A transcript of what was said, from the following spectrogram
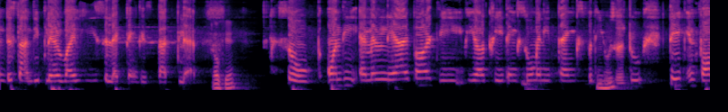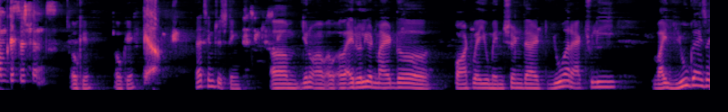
understand the player while he's selecting this that player. okay So on the ML AI part, we, we are creating so many things for the Mhm. user to take informed decisions. okay okay Yeah. That's interesting. Um, you know, I, I really admired the part where you mentioned that you are actually, while you guys are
